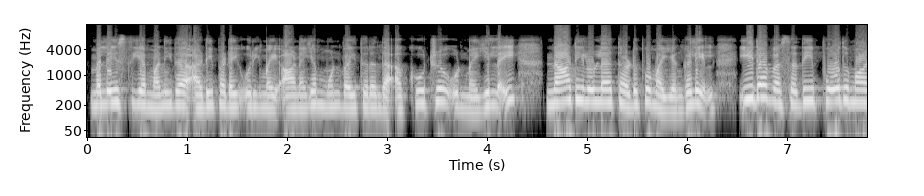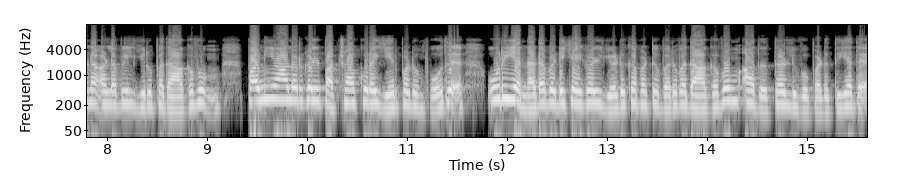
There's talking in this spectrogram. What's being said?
மலேசிய மனித அடிப்படை உரிமை ஆணையம் முன்வைத்திருந்த அக்கூற்று உண்மையில்லை. நாட்டிலுள்ள தடுப்பு மையங்களில் இடவசதி போதுமான அளவில் இருப்பதாகவும் பணியாளர்கள் பற்றாக்குறை ஏற்படும் போது உரிய நடவடிக்கைகள் எடுக்கப்பட்டு வருவதாகவும் அது தெளிவுபடுத்தியது.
